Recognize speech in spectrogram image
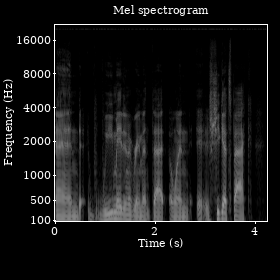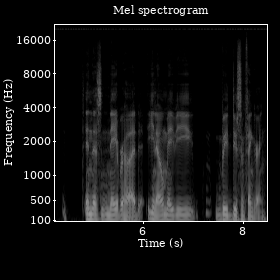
and we made an agreement that when if she gets back in this neighborhood, you know, maybe we do some fingering.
